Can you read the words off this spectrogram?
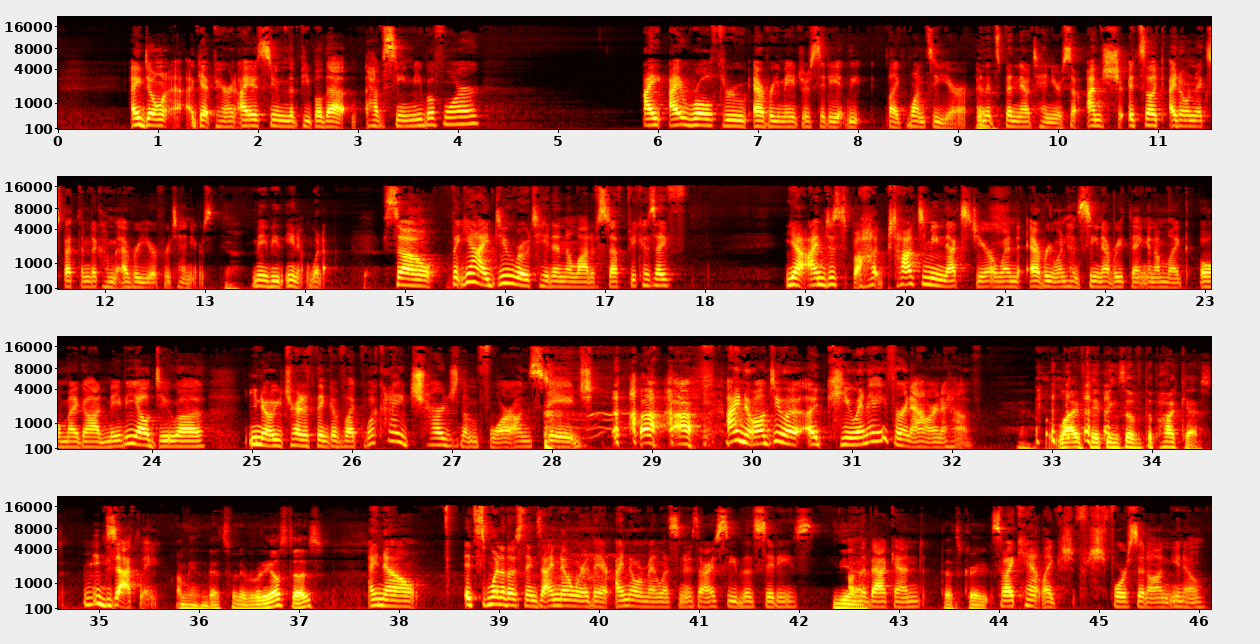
I don't get parent. I assume the people that have seen me before, I, I roll through every major city at least like once a year, and it's been now ten years. So I'm sure it's like I don't expect them to come every year for ten years. Yeah. Maybe you know whatever. So, but yeah, I do rotate in a lot of stuff because I've. Yeah, I'm just uh, talk to me next year when everyone has seen everything, and I'm like, oh my god, maybe I'll do a. You know, you try to think of like, what could I charge them for on stage? I know, I'll do a, a Q and A for an hour and a half. Live tapings of the podcast. Exactly. I mean, that's what everybody else does. I know. It's one of those things. I know where they're. I know where my listeners are. I see the cities on the back end, That's great. so I can't like sh- sh- force it on. You know,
